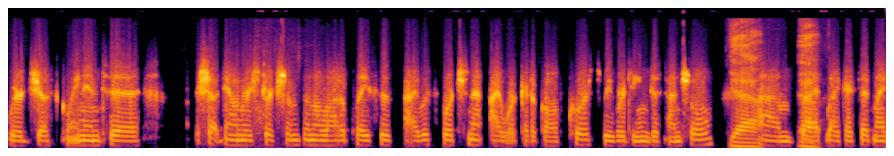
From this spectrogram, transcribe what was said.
we're just going into shutdown restrictions in a lot of places i was fortunate i work at a golf course we were deemed essential yeah. um, yeah. but like i said my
